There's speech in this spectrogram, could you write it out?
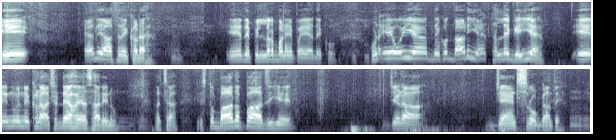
ਇਹ ਇਹਦੇ ਆਸਰੇ ਖੜਾ ਹੈ। ਇਹ ਇਹਦੇ ਪਿੱਲਰ ਬਣੇ ਪਏ ਆ ਦੇਖੋ। ਹੁਣ ਇਹ ਉਹੀ ਹੈ ਦੇਖੋ ਦਾੜੀ ਹੈ ਥੱਲੇ ਗਈ ਹੈ। ਇਹ ਇਹਨੂੰ ਇਹਨੇ ਖੜਾ ਛੱਡਿਆ ਹੋਇਆ ਸਾਰੇ ਨੂੰ। ਅੱਛਾ ਇਸ ਤੋਂ ਬਾਅਦ ਆਪਾਂ ਆ ਜਾਈਏ ਜਿਹੜਾ ਜੈਂਟਸ ਰੋਗਾਂ ਤੇ। ਹੂੰ।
